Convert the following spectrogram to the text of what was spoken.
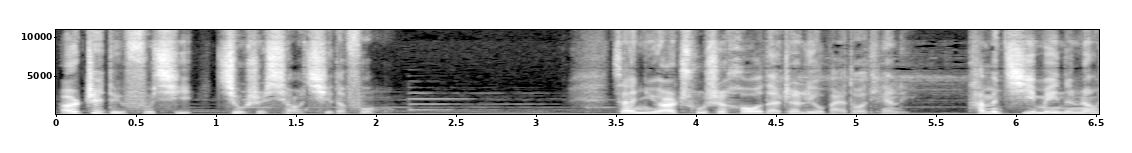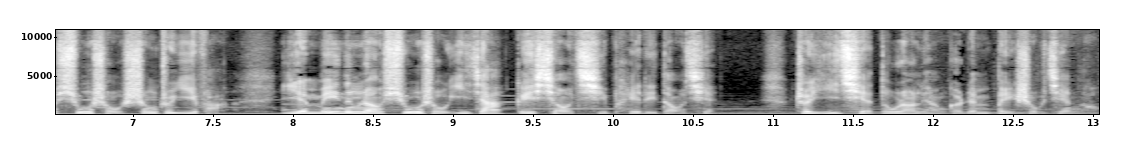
而这对夫妻就是小琪的父母。在女儿出事后的这六百多天里，他们既没能让凶手绳之以法，也没能让凶手一家给小琪赔礼道歉，这一切都让两个人备受煎熬。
